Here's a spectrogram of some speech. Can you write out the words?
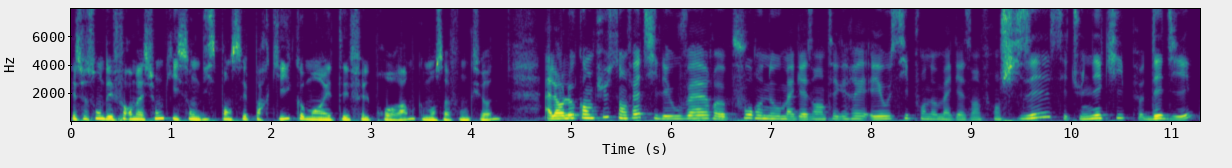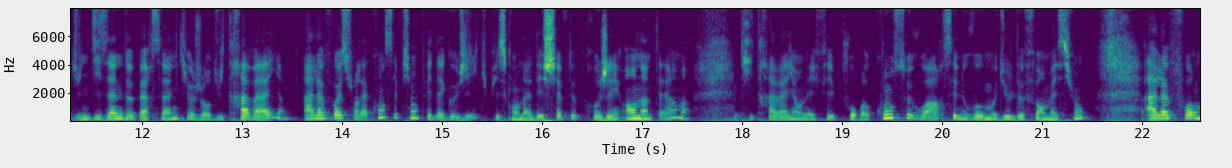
Et ce sont des formations qui sont dispensées par qui? Comment a été fait le programme? Comment ça fonctionne? Alors le campus en fait il est ouvert pour nos magasins intégrés et aussi pour nos magasins franchisés. C'est une équipe dédiée d'une dizaine de personnes qui aujourd'hui travaillent à la fois sur la conception pédagogique puisqu'on a des chefs de projet en interne qui travaillent en effet pour concevoir ces nouveaux modules de formation à la fois en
